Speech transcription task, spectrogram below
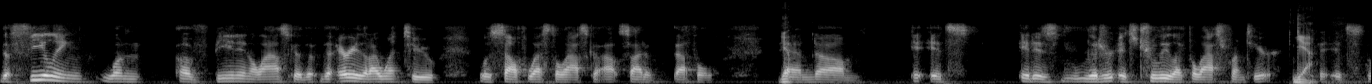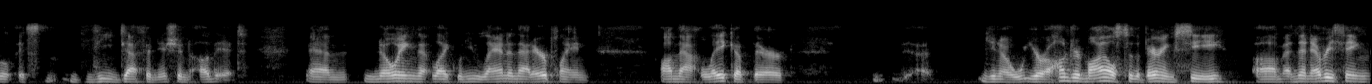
the feeling when of being in Alaska, the, the area that I went to was Southwest Alaska, outside of Bethel, yep. and um, it, it's it is literally it's truly like the last frontier. Yeah, it, it's it's the definition of it, and knowing that like when you land in that airplane on that lake up there, you know you're a hundred miles to the Bering Sea, um, and then everything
